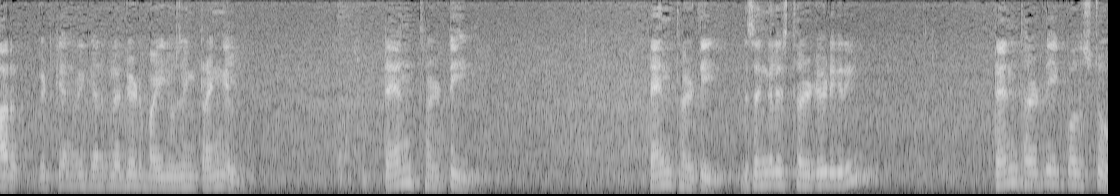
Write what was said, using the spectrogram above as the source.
R it can be calculated by using triangle. So tan 30 tan 30 this angle is 30 degree. Tan 30 equals to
